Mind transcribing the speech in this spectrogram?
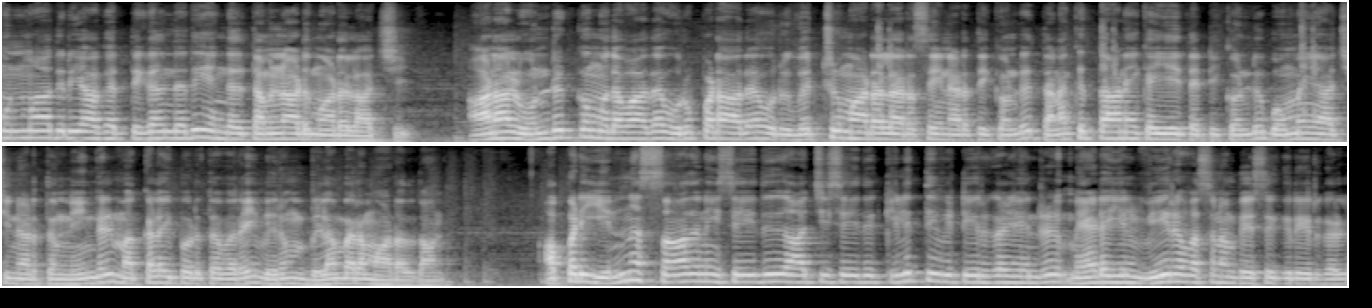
முன்மாதிரியாக திகழ்ந்தது எங்கள் தமிழ்நாடு மாடல் ஆட்சி. ஆனால் ஒன்றுக்கும் உதவாத உருப்படாத ஒரு வெற்று மாடல் அரசை நடத்தி கொண்டு தனக்குத்தானே கையை தட்டிக்கொண்டு பொம்மை ஆட்சி நடத்தும் நீங்கள் மக்களை பொறுத்தவரை வெறும் விளம்பர மாடல்தான் அப்படி என்ன சாதனை செய்து ஆட்சி செய்து கிழித்து விட்டீர்கள் என்று மேடையில் வீரவசனம் பேசுகிறீர்கள்?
